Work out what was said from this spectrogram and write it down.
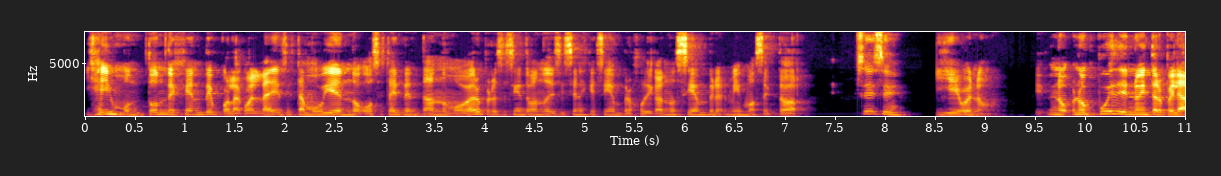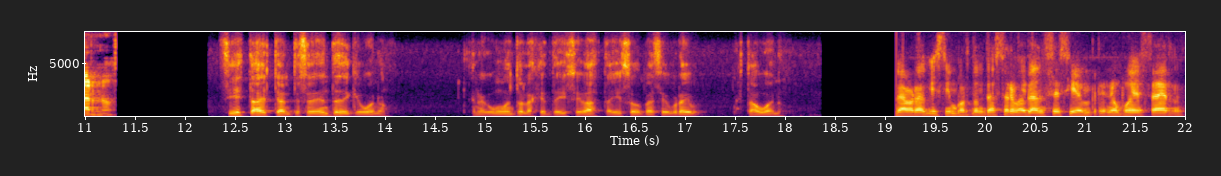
Y hay un montón de gente por la cual nadie se está moviendo o se está intentando mover, pero se siguen tomando decisiones que siguen perjudicando siempre al mismo sector. Sí, sí. Y bueno, no, no puede no interpelarnos. Sí está este antecedente de que, bueno, en algún momento la gente dice basta y eso me parece que por ahí está bueno. La verdad que es importante hacer balance siempre, no puede ser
